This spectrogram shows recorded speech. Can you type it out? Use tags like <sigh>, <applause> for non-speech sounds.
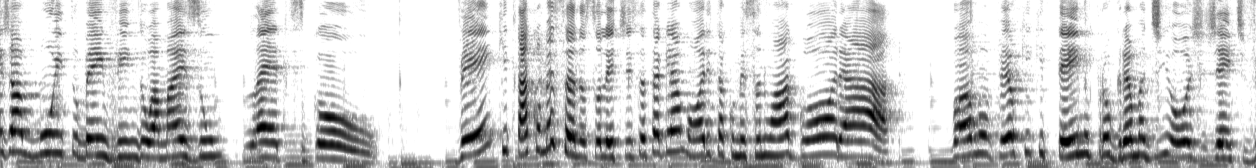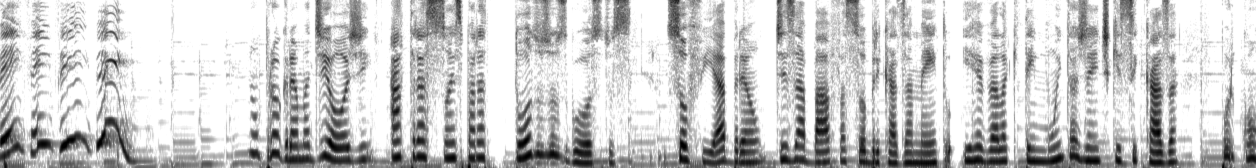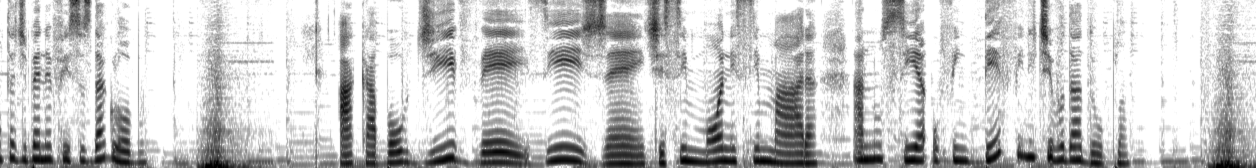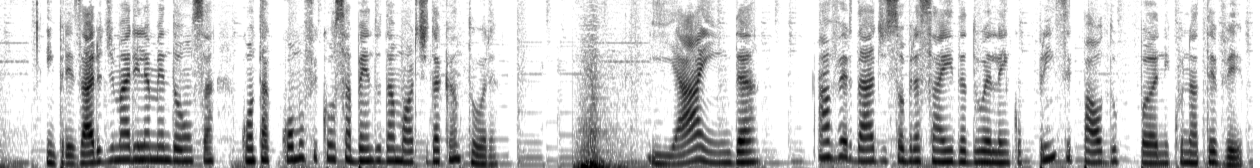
Seja muito bem-vindo a mais um Let's Go! Vem que tá começando. Eu sou Letícia Tagliamore e tá começando agora. Vamos ver o que, que tem no programa de hoje, gente. Vem, vem, vem, vem! No programa de hoje, atrações para todos os gostos. Sofia Abrão desabafa sobre casamento e revela que tem muita gente que se casa por conta de benefícios da Globo. Acabou de vez. E, gente, Simone Simara anuncia o fim definitivo da dupla. Empresário de Marília Mendonça conta como ficou sabendo da morte da cantora. E ainda a verdade sobre a saída do elenco principal do Pânico na TV.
